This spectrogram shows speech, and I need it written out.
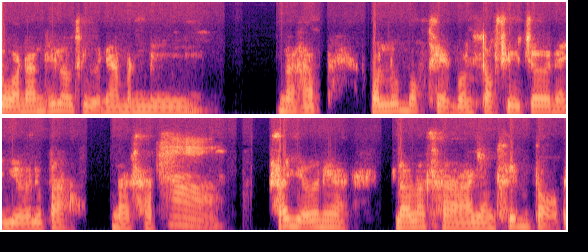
ตัวนั้นที่เราถือเนี่ยมันมีนะครับวอลุ่มบล็อกเทรดบน stock future เนี่ยเยอะหรือเปล่านะครับค่ะถ้าเยอะเนี่ยแล้วราคายังขึ้นต่อไป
